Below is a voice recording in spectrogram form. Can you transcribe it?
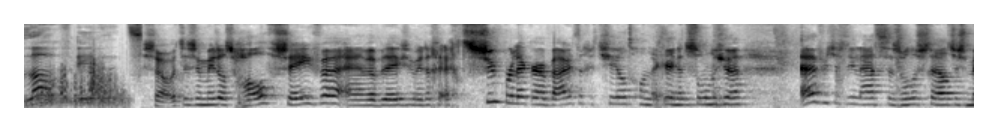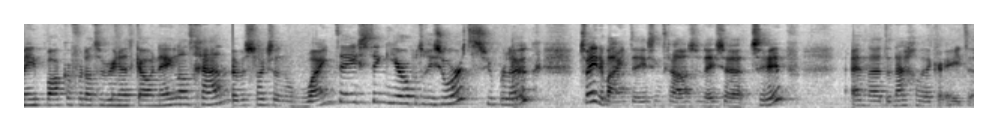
love it. Zo, het is inmiddels half zeven en we hebben deze middag echt super lekker buiten gechilled. Gewoon lekker in het zonnetje. Eventjes die laatste zonnestraaltjes meepakken voordat we weer naar het koude Nederland gaan. We hebben straks een wine tasting hier op het resort. Super leuk. Tweede wine tasting trouwens in deze trip. En uh, daarna gaan we lekker eten.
